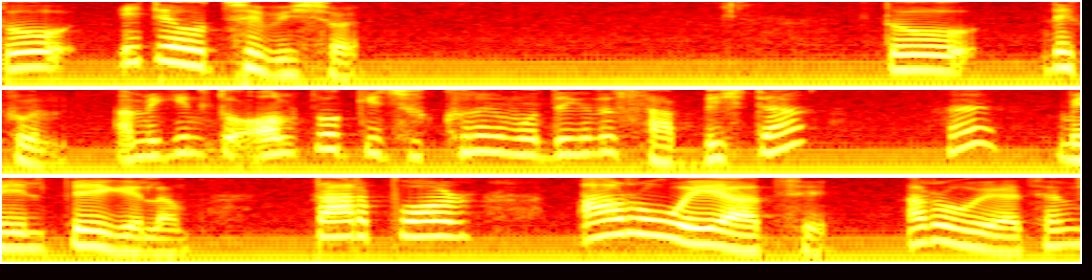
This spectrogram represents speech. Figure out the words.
তো এটা হচ্ছে বিষয়। তো দেখুন, আমি কিন্তু অল্প কিছুক্ষণের মধ্যে কিন্তু ছাব্বিশটা হ্যাঁ মেইল পেয়ে গেলাম। তারপর আরও ওয়ে আছে, আরও ওয়ে আছে। আমি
